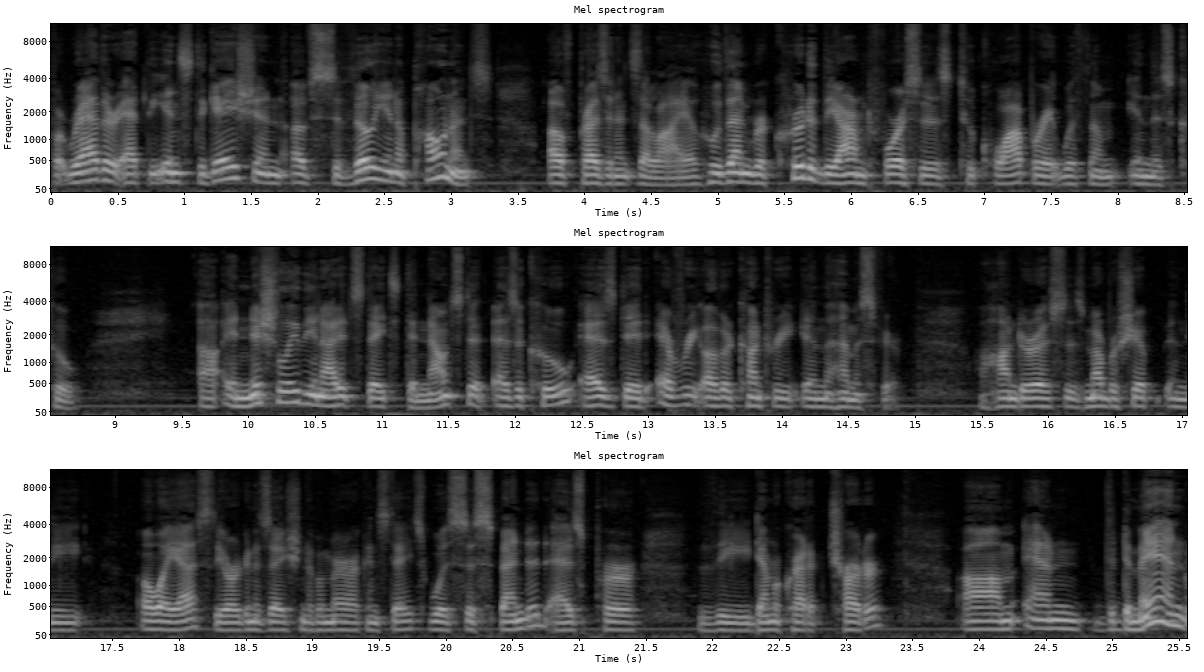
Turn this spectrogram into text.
but rather at the instigation of civilian opponents of President Zelaya, who then recruited the armed forces to cooperate with them in this coup. Uh, initially, the United States denounced it as a coup, as did every other country in the hemisphere. Uh, Honduras's membership in the OAS, the Organization of American States, was suspended as per the Democratic Charter. Um, and the demand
